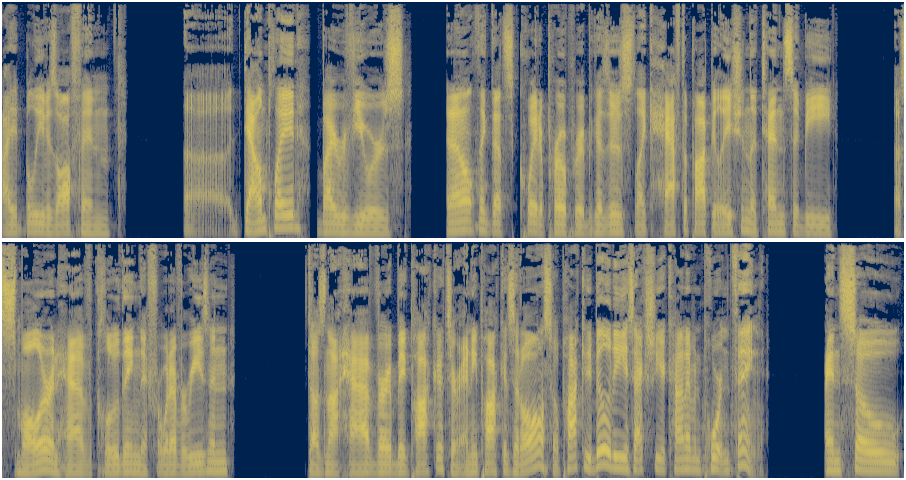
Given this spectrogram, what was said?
I believe, is often uh, downplayed by reviewers, and I don't think that's quite appropriate because there's like half the population that tends to be uh, smaller and have clothing that, for whatever reason, does not have very big pockets or any pockets at all. So pocketability is actually a kind of important thing, and so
